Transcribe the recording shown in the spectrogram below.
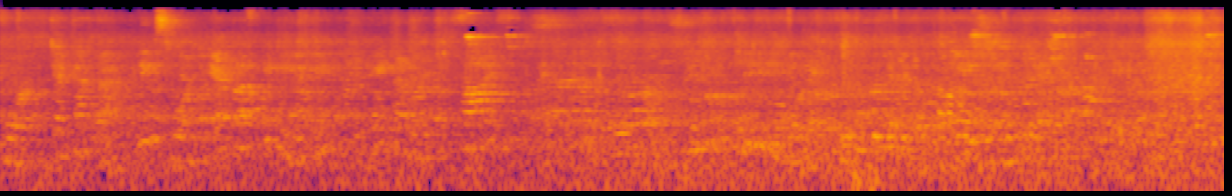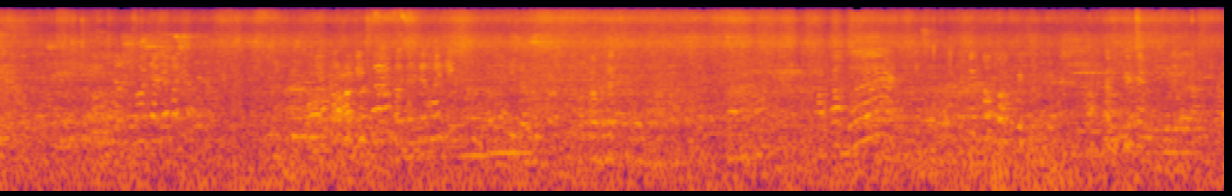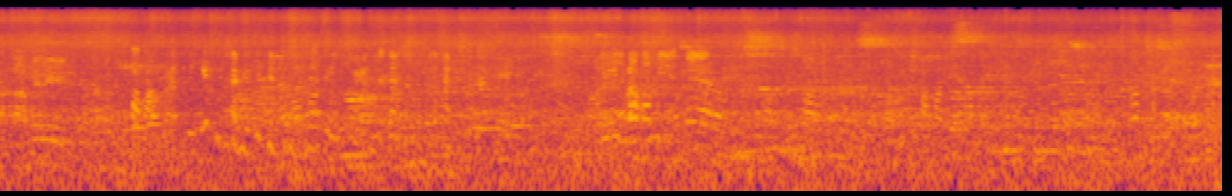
For Jakarta. Please board the aircraft immediately to gate number 5 Bisa, mau jajan lagi? Apa ber? Apa ber? Apa ber? Apa ber? Thank you.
